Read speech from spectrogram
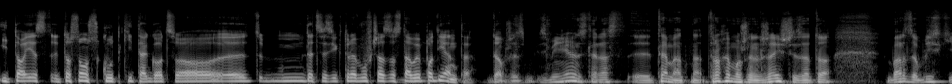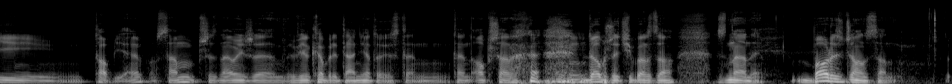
i, to jest, to są skutki tego, co e, decyzji, które wówczas zostały podjęte. Dobrze, zmieniając teraz y, temat na trochę może lżejszy, za to bardzo bliski tobie, bo sam przyznałeś, że Wielka Brytania to jest ten, ten obszar mhm. dobrze ci bardzo znany. Boris Johnson, y,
